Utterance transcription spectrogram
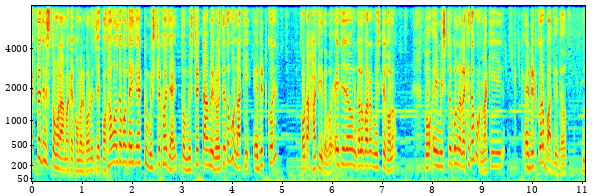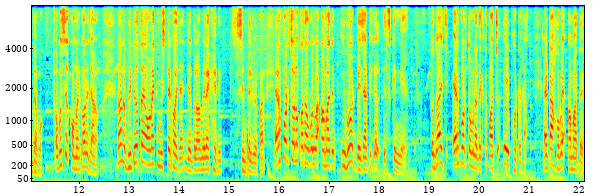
একটা জিনিস তোমরা আমাকে কমেন্ট করো যে, কথা বলতে বলতে এই যে একটু মিস্টেক হয়ে যায়, তো মিস্টেকটা আমি রইতে দেবো নাকি এডিট করে ওটা হাঁটিয়ে দেবো? এই যে যেমন গেলোবারের মিস্টেক হলো, তো এই মিস্টেকগুলো রেখে দেবো নাকি এডিট করে বাদ দিয়ে দেবো? দেবো। অবশ্যই কমেন্ট করে জানো কারণ ভিডিওতে অনেক মিস্টেক হয়ে যায়, যেগুলো আমি রেখে দিই। সিম্পল ব্যাপার। এরপর চলো কথা বলব আমাদের ইভো ডেজার্টিক্যাল স্কিন নিয়ে। তো গাইজ এরপর তোমরা দেখতে পাচ্ছ এই ফটোটা এটা হবে আমাদের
